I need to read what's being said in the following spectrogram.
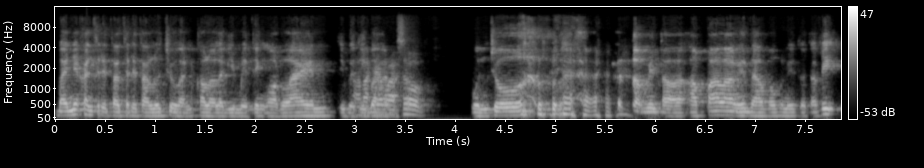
banyak kan cerita-cerita lucu kan kalau lagi meeting online tiba-tiba masuk. muncul. Atau minta apalah minta apa pun itu. Tapi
